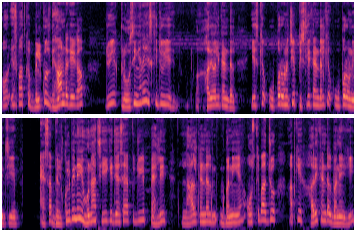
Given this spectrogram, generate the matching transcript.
और इस बात का बिल्कुल ध्यान रखिएगा आप, जो ये क्लोजिंग है ना इसकी, जो ये हरी वाली कैंडल ये इसके ऊपर होनी चाहिए, पिछली कैंडल के ऊपर होनी चाहिए। ऐसा बिल्कुल भी नहीं होना चाहिए कि जैसे आपकी जो ये पहली लाल कैंडल बनी है और उसके बाद जो आपकी हरी कैंडल बनेगी,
